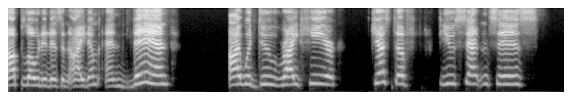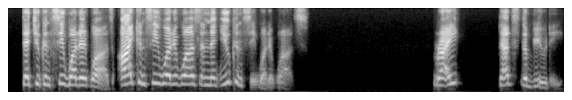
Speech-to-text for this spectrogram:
upload it as an item, and then I would do right here just a few sentences that you can see what it was. I can see what it was, and that you can see what it was. Right? That's the beauty.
